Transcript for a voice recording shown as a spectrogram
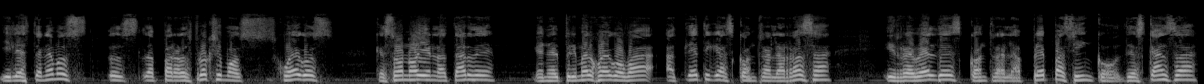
Y les tenemos para los próximos juegos que son hoy en la tarde. En el primer juego va Atléticas contra la raza y Rebeldes contra la Prepa 5. Descansa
